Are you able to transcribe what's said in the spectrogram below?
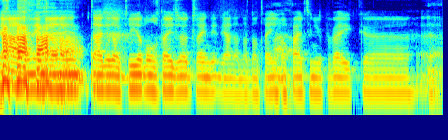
Ja, en in, eh, in tijden dat ik triathlons deed, zo trainde, ja, dan, dan train je Ah, gewoon ja. 15 uur per week. Ja.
